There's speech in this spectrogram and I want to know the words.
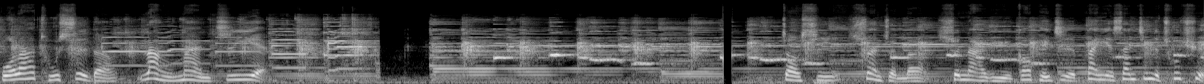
柏拉图式的浪漫之夜。赵熙算准了孙娜与高培志半夜三更的出去，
